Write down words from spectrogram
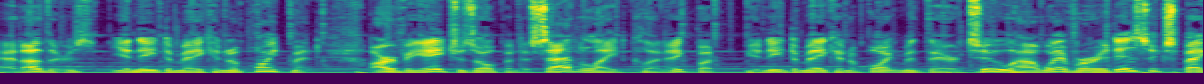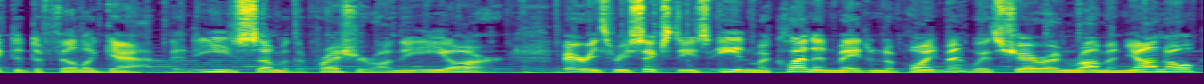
At others, you need to make an appointment. RVH has opened a satellite clinic, but you need to make an appointment there too. However, it is expected to fill a gap and ease some of the pressure on the ER. Barrie 360's Ian McLennan made an appointment with Sharon Ramagnano,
